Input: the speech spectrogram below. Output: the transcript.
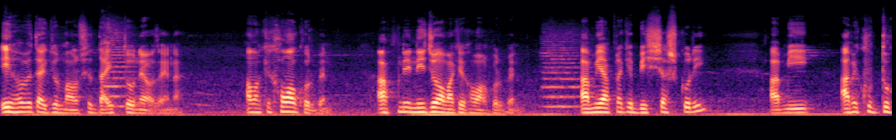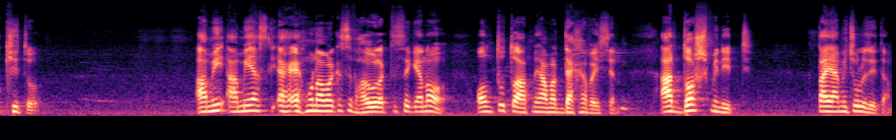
এইভাবে তো একজন মানুষের দায়িত্ব নেওয়া যায় না। আমাকে ক্ষমা করবেন। আপনি নিজেও আমাকে ক্ষমা করবেন। আমি আপনাকে বিশ্বাস করি। আমি আমি খুব দুঃখিত। আমি আমি আজকে এখন আমার কাছে ভালো লাগতেছে কেন? অন্তত আপনি আমার দেখা পাইছেন। আর দশ মিনিট, তাই আমি চলে যেতাম।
